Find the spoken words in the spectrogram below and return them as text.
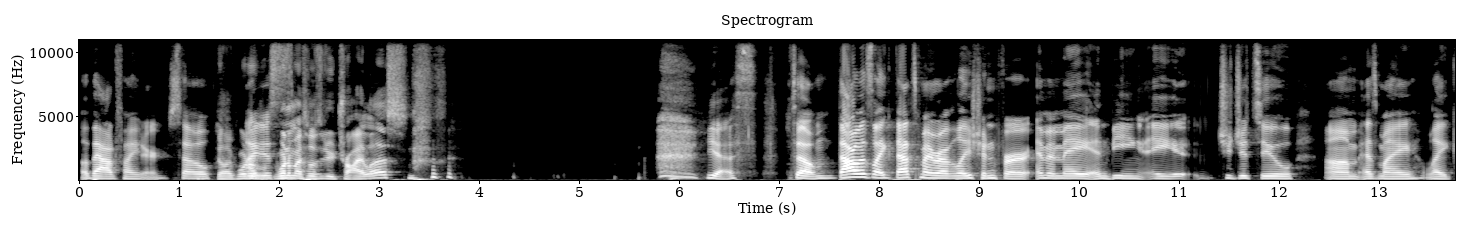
a bad fighter. So You're like what, I am- just- what am i supposed to do try less yes. So that was like that's my revelation for MMA and being a jujitsu um as my like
